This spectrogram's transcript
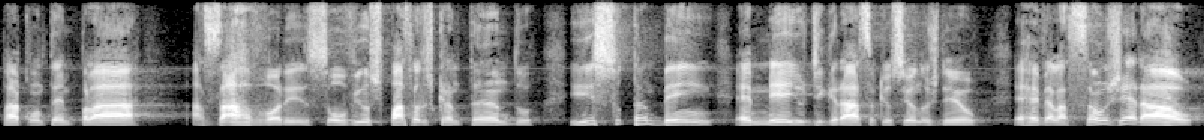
para contemplar as árvores, ouvir os pássaros cantando. Isso também é meio de graça que o Senhor nos deu. É revelação geral.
